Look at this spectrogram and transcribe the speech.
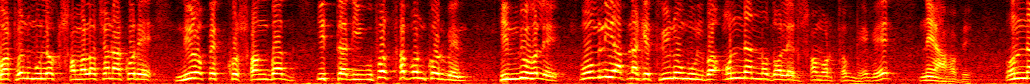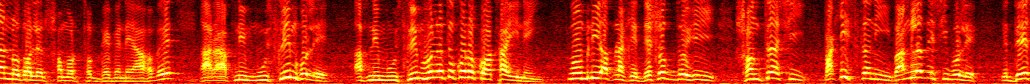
গঠনমূলক সমালোচনা করে নিরপেক্ষ সংবাদ ইত্যাদি উপস্থাপন করবেন, হিন্দু হলে অমনি আপনাকে তৃণমূল বা অন্যান্য দলের সমর্থক ভেবে নেওয়া হবে। অন্যান্য দলের সমর্থক ভেবে নেওয়া হবে। আর আপনি মুসলিম হলে, আপনি মুসলিম হলে তো কোনো কথাই নেই। অমনি আপনাকে দেশদ্রোহী, সন্ত্রাসী, পাকিস্তানি, বাংলাদেশি বলে দেশ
